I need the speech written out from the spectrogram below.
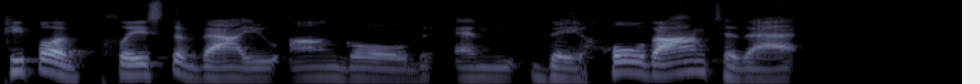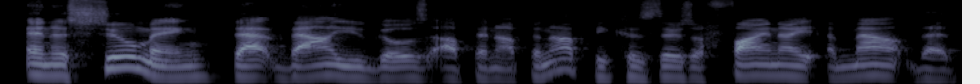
People have placed a value on gold, and they hold on to that and assuming that value goes up and up and up because there's a finite amount that,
